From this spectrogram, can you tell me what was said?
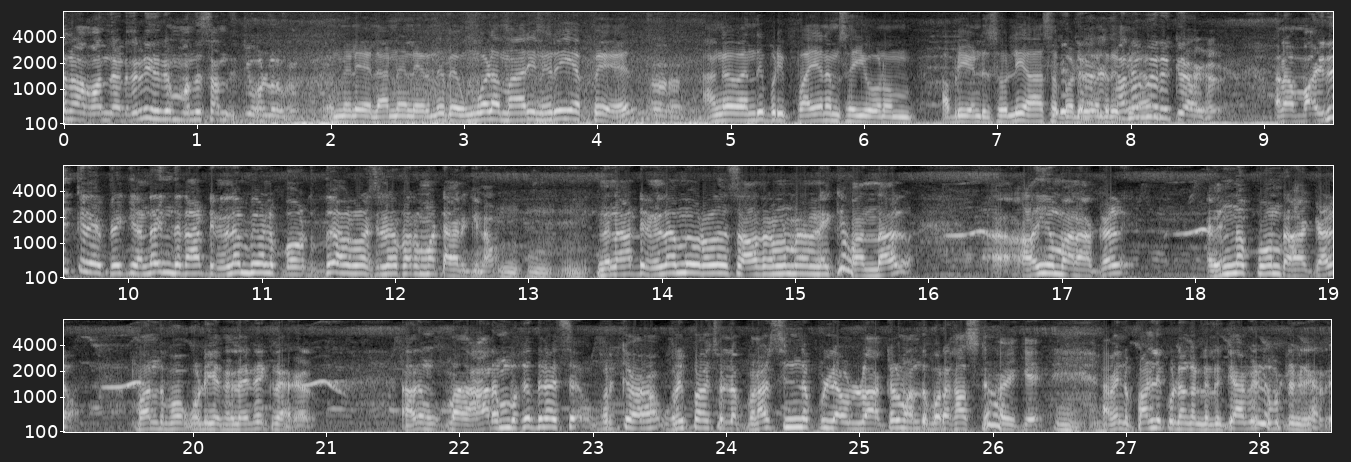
நான் வந்த இடத்துல இதை வந்து சந்திச்சு கொள்ளுவேன் உண்மையிலேயே லண்டன்ல இருந்து இப்போ உங்களை மாதிரி நிறைய பேர் அங்கே வந்து இப்படி பயணம் செய்யணும் அப்படி என்று சொல்லி ஆசைப்பட்டு இருக்கிறார்கள் ஆனா ம- இருக்கிற பிரச்சனை இந்த நாட்டு நிலைமைகளை பொறுத்து அவர்கள் சிலர் வரமாட்டா இருக்கணும். இந்த நாட்டு நிலைமை ஓரளவு சாதாரணமான நிலைக்கு வந்தால் அதிகமான ஆட்கள் என்ன போன்ற ஆட்கள் வந்து போகக்கூடிய நிலையில் இருக்கிறார்கள். அது ஆரம்பத்தில் குறிக்க குறிப்பாக சொல்ல போனால் சின்ன பிள்ளை உள்ளாக்கள் வந்து போகிற கஷ்டம் வைக்க அவன் பள்ளிக்கூடங்கள் இருக்கு அவையில் விட்டு கிடையாது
